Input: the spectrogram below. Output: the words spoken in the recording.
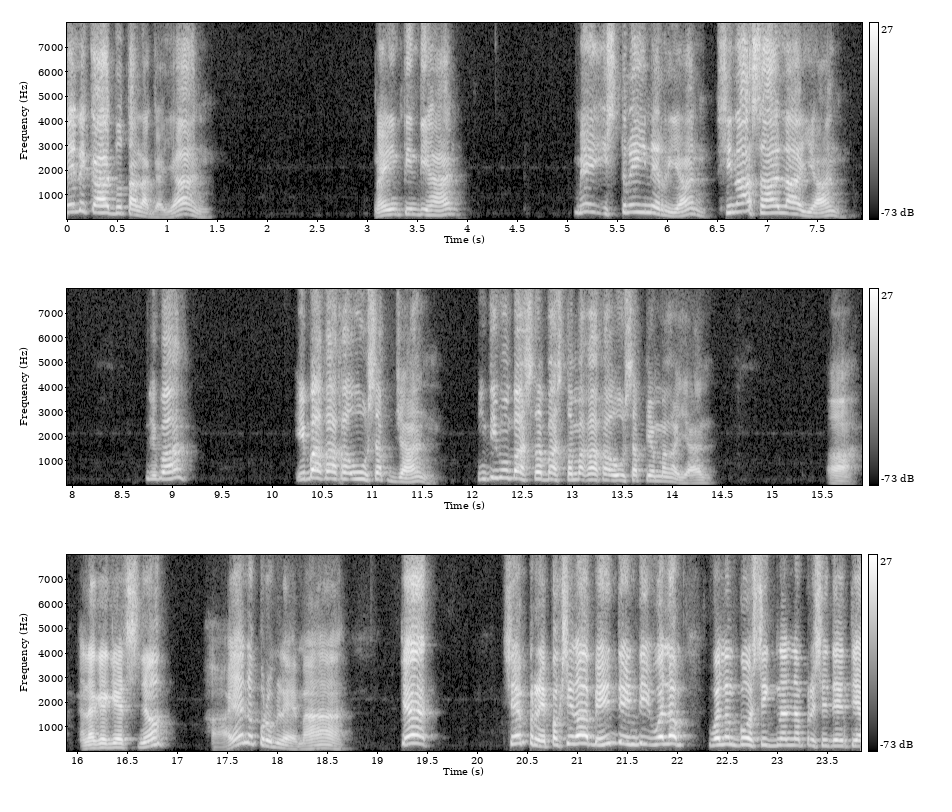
Delikado talaga yan. Naiintindihan? May strainer yan. Sinasala yan. Di ba? Iba kakausap dyan. Hindi mo basta-basta makakausap yung mga yan. Ah, nagagets nyo? Ah, yan ang problema. Kaya, siyempre, pag sinabi, hindi, hindi, walang, walang go signal ng presidente,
